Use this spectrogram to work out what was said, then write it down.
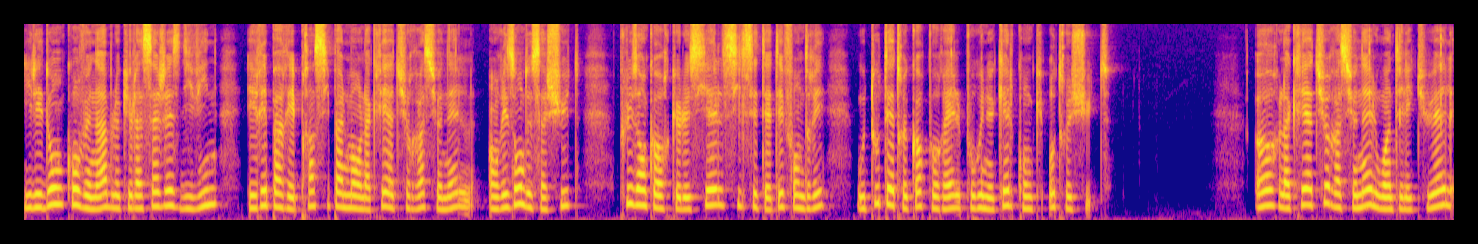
Il est donc convenable que la sagesse divine ait réparé principalement la créature rationnelle en raison de sa chute, plus encore que le ciel s'il s'était effondré ou tout être corporel pour une quelconque autre chute. Or, la créature rationnelle ou intellectuelle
